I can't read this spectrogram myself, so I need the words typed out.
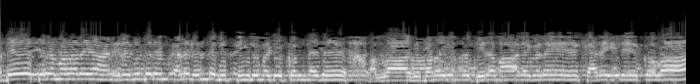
അതേ തിരമാലയാണ് രവിപുരം കടലിന്റെ ഭിത്തിയിലും എടുക്കുന്നത്. അള്ളാ അള്ളാഹു പറയുന്നു തിരമാലകളെ കരയിലേക്ക് വാ.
